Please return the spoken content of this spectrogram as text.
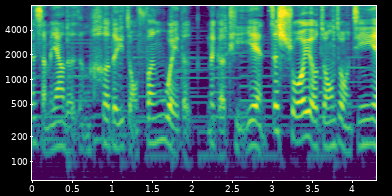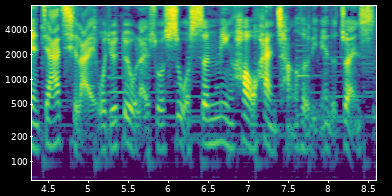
跟什么样的人喝的一种氛围的那个体验，这所有种种经验加起来，我觉得对我来说是我生命浩瀚长河里面的钻石。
